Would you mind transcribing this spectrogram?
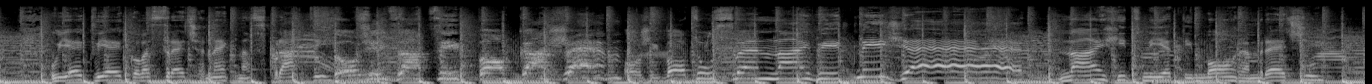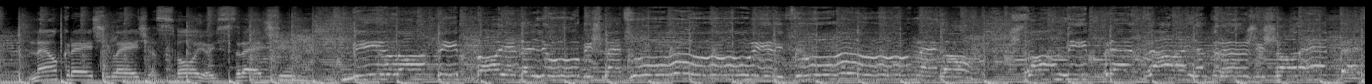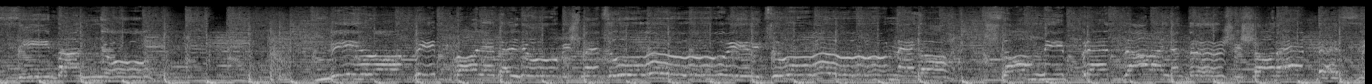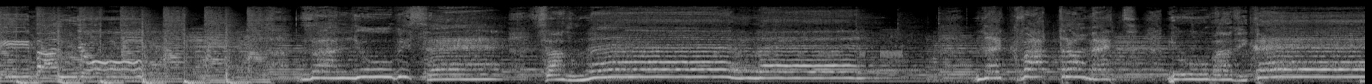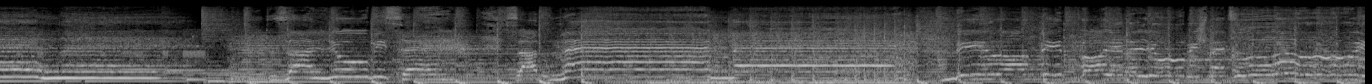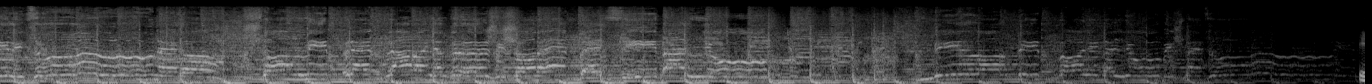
Uvijek vijekova sreća nek nas prati. Dođi da ti pokažem O životu sve najbitnije. Najhitnije ti moram reći Ne okreći leđa svojoj sreći. Bilo bi bolje da ljubiš me tu sad u mene Nek vatromet ljubavi krene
